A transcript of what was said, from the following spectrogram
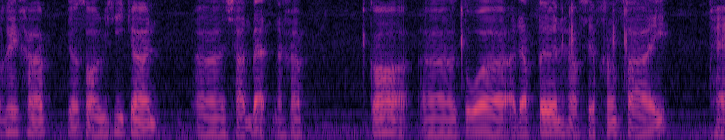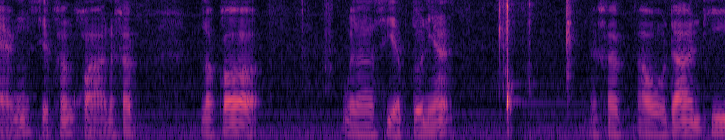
โอเคครับ เดี๋ยวสอนวิธีการชาร์จแบตนะครับ ก็ตัวอะแดปเตอร์นะครับ เสียบข้างซ้าย แผงเสียบข้างขวานะครับ แล้วก็เวลาเสียบตัวเนี้ยนะครับ เอาด้านที่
